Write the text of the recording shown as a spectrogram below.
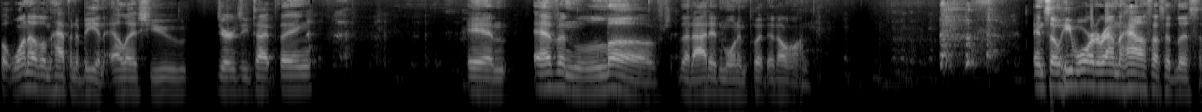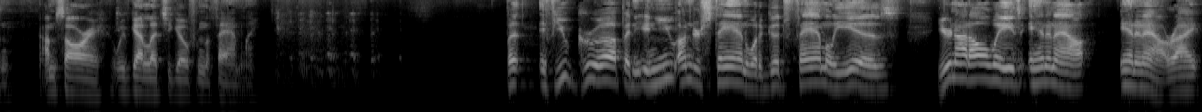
But one of them happened to be an LSU jersey type thing. And Evan loved that I didn't want him putting it on. And so he wore it around the house. I said, listen, I'm sorry. We've got to let you go from the family. But if you grew up and, and you understand what a good family is, you're not always in and out, in and out, right?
